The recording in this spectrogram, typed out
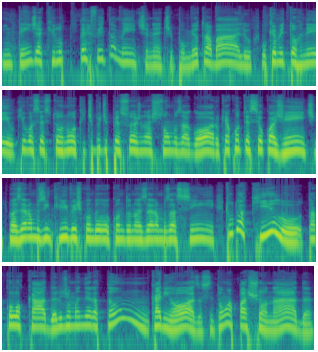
entende aquilo perfeitamente, né? Tipo, o meu trabalho, o que eu me tornei, o que você se tornou, que tipo de pessoas nós somos agora, o que aconteceu com a gente. Nós éramos incríveis quando, quando nós éramos assim. Tudo aquilo tá colocado ali de uma maneira tão carinhosa, assim, tão apaixonada.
